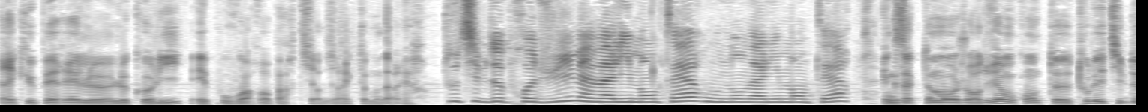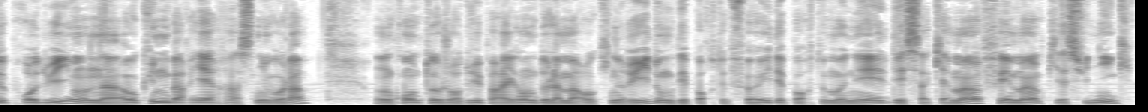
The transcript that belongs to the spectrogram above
récupérer le, le colis et pouvoir repartir directement derrière. Tout type de produits, même alimentaires ou non alimentaires Exactement, aujourd'hui on compte euh, tous les types de produits, on n'a aucune barrière à ce niveau-là. On compte aujourd'hui par exemple de la maroquinerie, donc des portefeuilles, des porte-monnaies, des sacs à main, faits main, pièces uniques,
